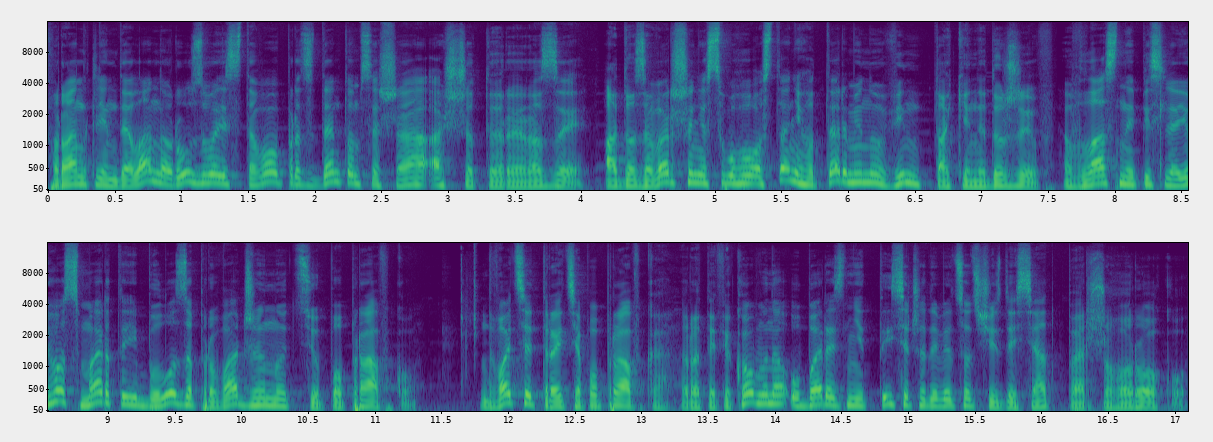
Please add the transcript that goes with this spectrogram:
Франклін Делано Рузвельт ставав президентом США аж чотири рази. А до завершення свого останнього терміну він так і не дожив. Власне, після його смерти й було запроваджено цю поправку. 23 поправка, ратифікована у березні 1961 року.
